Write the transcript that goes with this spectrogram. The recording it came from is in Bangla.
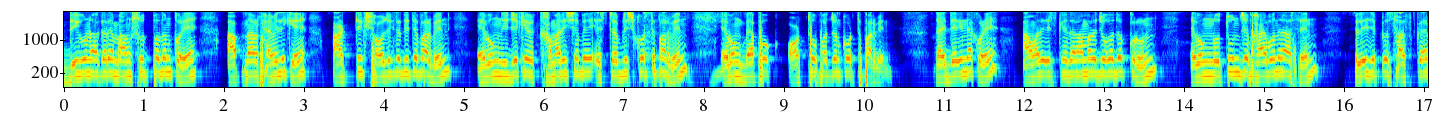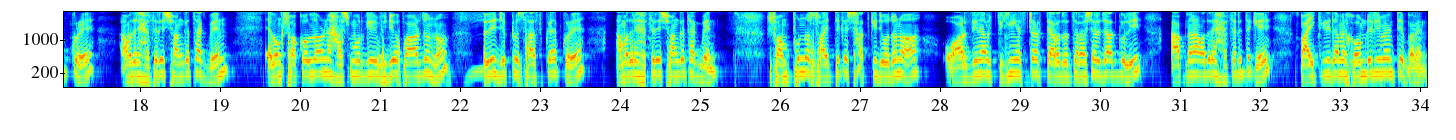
দ্বিগুণ আকারে মাংস উৎপাদন করে আপনার ফ্যামিলিকে আর্থিক সহযোগিতা দিতে পারবেন এবং নিজেকে খামার হিসাবে এস্টাবলিশ করতে পারবেন এবং ব্যাপক অর্থ উপার্জন করতে পারবেন। তাই দেরি না করে আমাদের স্ক্রিনে দেওয়া নাম্বারে যোগাযোগ করুন এবং নতুন যে ভাই বোনেরা আছেন প্লিজ একটু সাবস্ক্রাইব করে আমাদের হ্যাসারির সঙ্গে থাকবেন এবং সকল ধরনের হাঁস মুরগির ভিডিও পাওয়ার জন্য প্লিজ একটু সাবস্ক্রাইব করে আমাদের হ্যাসারির সঙ্গে থাকবেন। সম্পূর্ণ ছয় থেকে সাত কেজি ওজন অরিজিনাল পিকিং স্টার তেরো জাতের হাঁসের জাতগুলি আপনারা আমাদের হ্যাসারি থেকে পাইকারি দামে হোম ডেলিভারি নিতে পারেন।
